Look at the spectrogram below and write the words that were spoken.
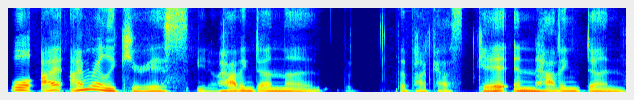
Well, I I'm really curious. You know, having done the the, the podcast kit and having done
